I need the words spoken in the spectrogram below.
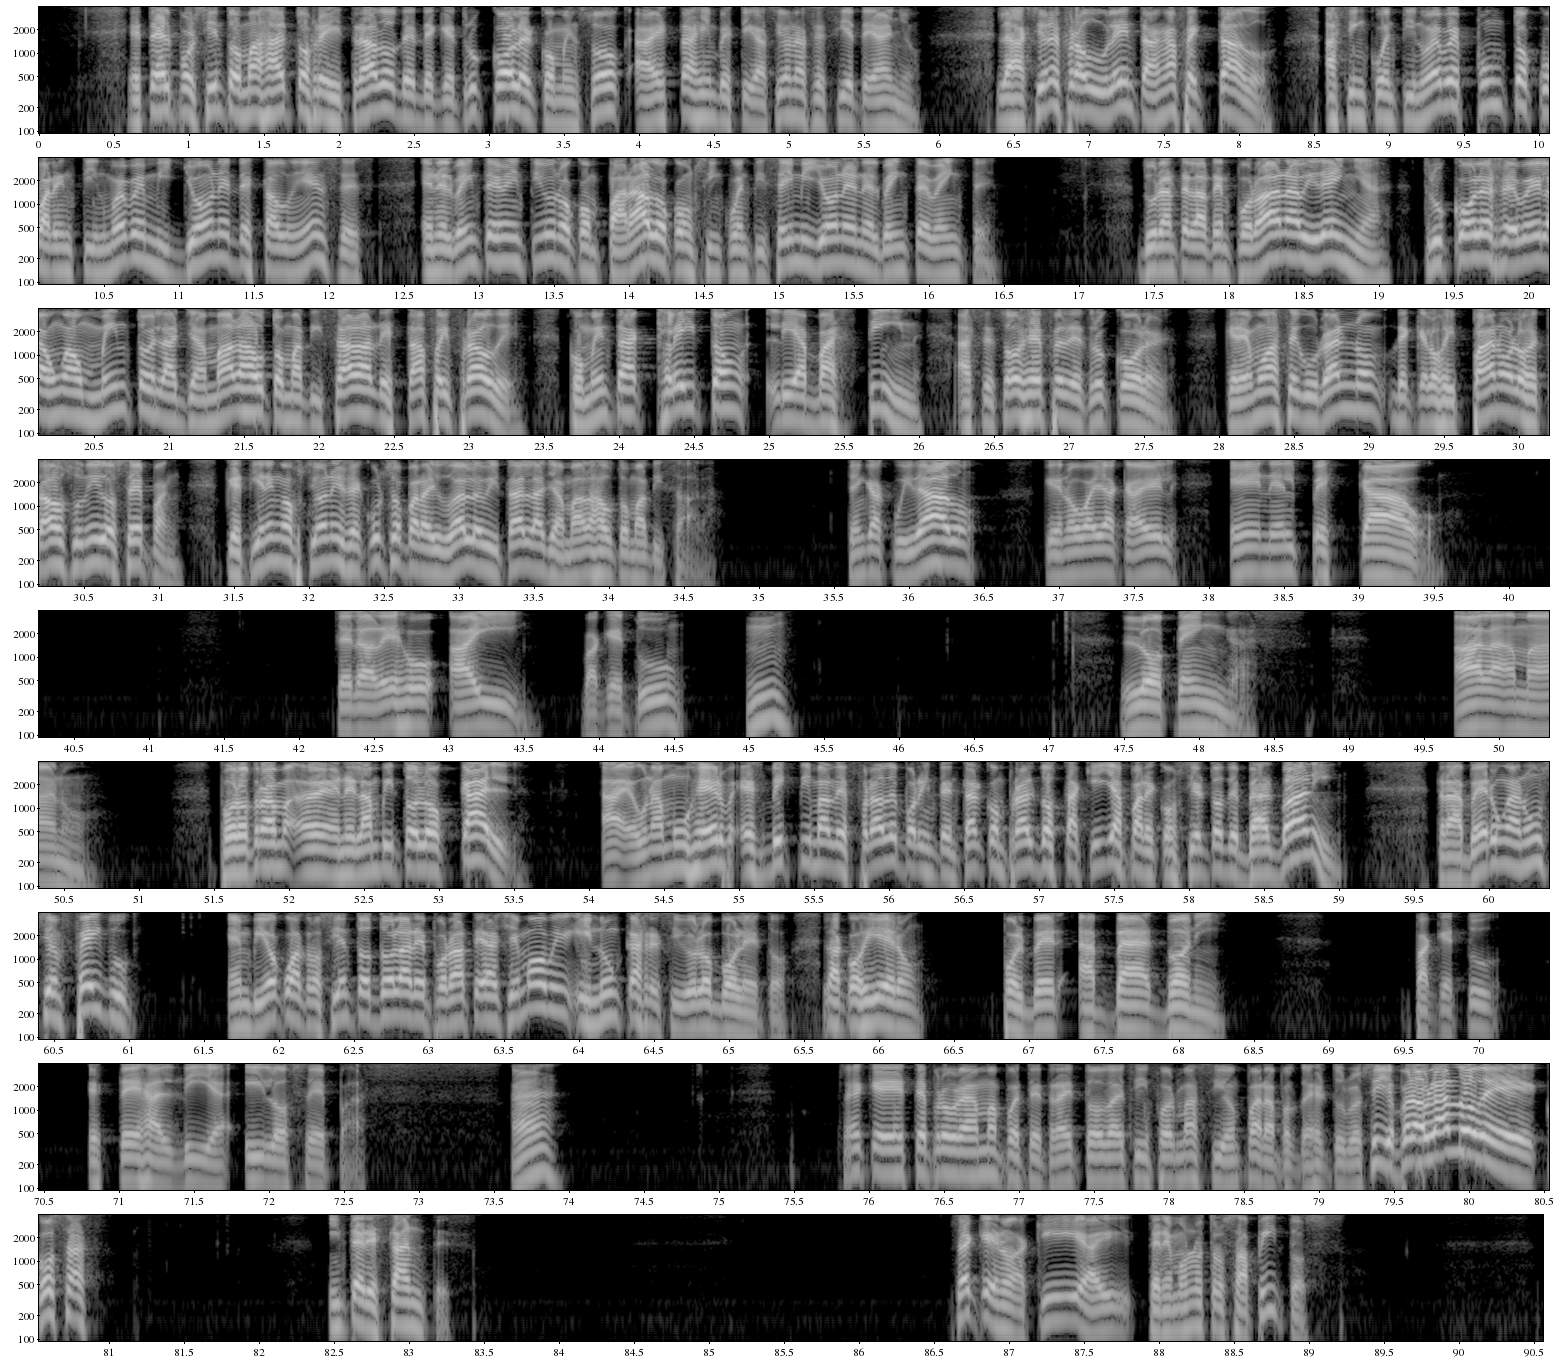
Este es el porciento más alto registrado desde que Truecaller comenzó a estas investigaciones hace siete años. Las acciones fraudulentas han afectado a 59.49 millones de estadounidenses en el 2021 comparado con 56 millones en el 2020. Durante la temporada navideña, Truecaller revela un aumento en las llamadas automatizadas de estafa y fraude. Comenta Clayton Liabastin, asesor jefe de Truecaller. Queremos asegurarnos de que los hispanos en los Estados Unidos sepan que tienen opciones y recursos para ayudarlo a evitar las llamadas automatizadas. Tenga cuidado que no vaya a caer en el pescado. Te la dejo ahí para que tú lo tengas a la mano. Por otra, eh, en el ámbito local, ah, una mujer es víctima de fraude por intentar comprar dos taquillas para el concierto de Bad Bunny. Tras ver un anuncio en Facebook, envió 400 dólares por ATH móvil y nunca recibió los boletos. La cogieron por ver a Bad Bunny. Para que tú estés al día y lo sepas. ¿Ah? Sabes que este programa pues te trae toda esa información para proteger tu bolsillo. Pero hablando de cosas interesantes. ¿Sabes que no? Aquí ahí tenemos nuestros sapitos.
